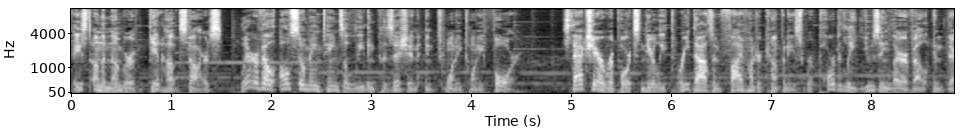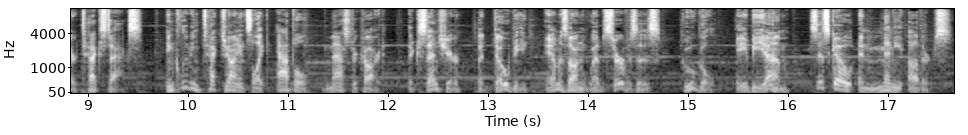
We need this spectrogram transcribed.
based on the number of GitHub stars, Laravel also maintains a leading position in 2024. StackShare reports nearly 3,500 companies reportedly using Laravel in their tech stacks, including tech giants like Apple, MasterCard, Accenture, Adobe, Amazon Web Services, Google, IBM, Cisco, and many others.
